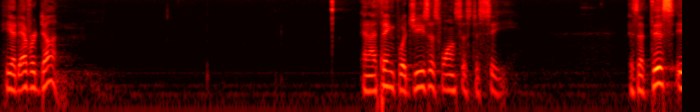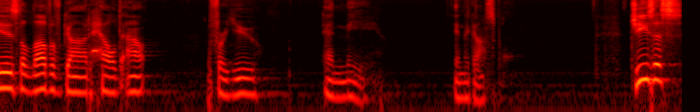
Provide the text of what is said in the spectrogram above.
he had ever done. And I think what Jesus wants us to see is that this is the love of God held out for you and me in the gospel. Jesus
